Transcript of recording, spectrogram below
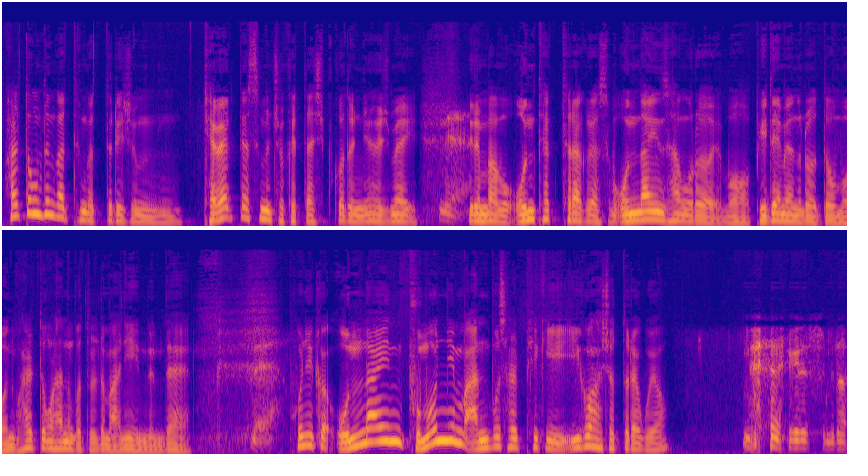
활동 등 같은 것들이 좀 계획됐으면 좋겠다 싶거든요. 요즘에 네. 이른바 뭐 온택트라 그래서 뭐 온라인 상으로 뭐 비대면으로도 뭔가 활동을 하는 것들도 많이 있는데 네. 보니까 온라인 부모님 안부 살피기 이거 하셨더라고요. 네, 그렇습니다.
